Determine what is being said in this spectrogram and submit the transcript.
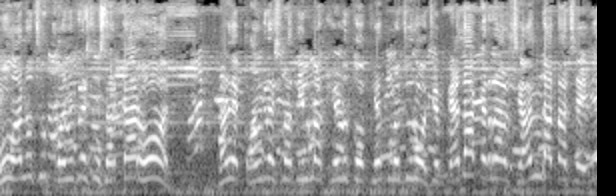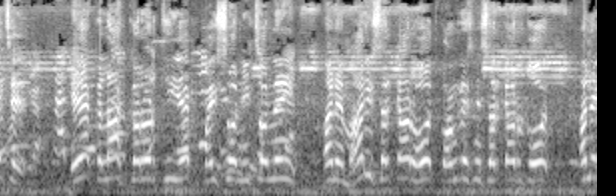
હું માનું છું કોંગ્રેસની સરકાર હોત. અને કોંગ્રેસના દિલમાં ખેડૂતો ખેતમજૂરો જે પેદા કરનાર છે અન્નદાતા છે એ છે. એક લાખ કરોડથી એક પૈસો નીચો નહીં. અને મારી સરકાર હોત, કોંગ્રેસની સરકાર હોત, અને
